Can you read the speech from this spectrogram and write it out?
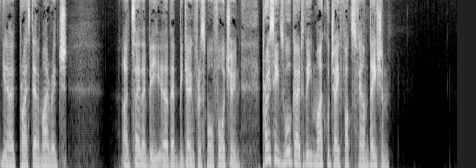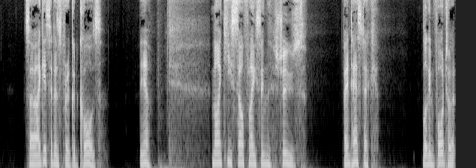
you know priced out of my reach. I'd say they'd be uh, they'd be going for a small fortune. Proceeds will go to the Michael J. Fox Foundation. So I guess it is for a good cause. Yeah. Nike self lacing shoes. Fantastic. Looking forward to it.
